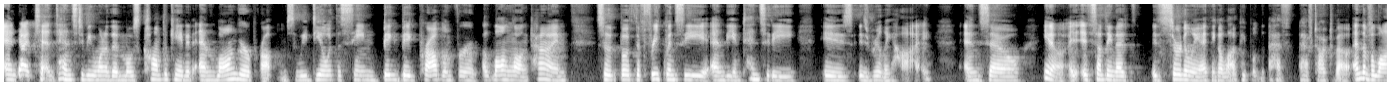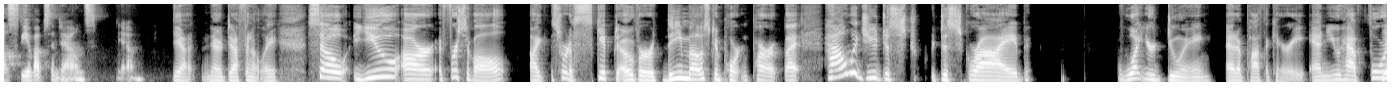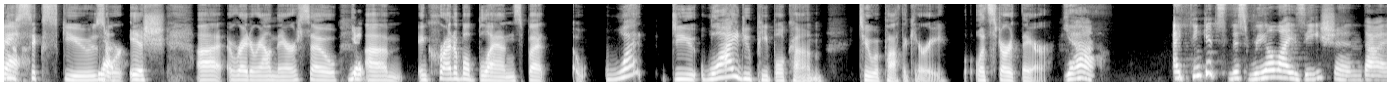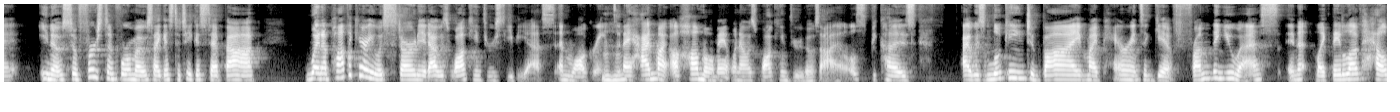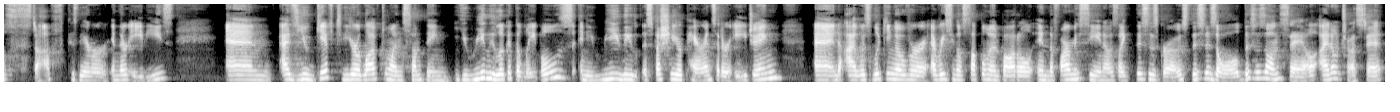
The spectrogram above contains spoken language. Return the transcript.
And that t- tends to be one of the most complicated and longer problems. So we deal with the same big, big problem for a long, long time. So both the frequency and the intensity is is really high. And so, you know, it- it's something that is certainly I think a lot of people have have talked about, and the velocity of ups and downs. Yeah. Yeah, no, definitely. So you are, first of all, I sort of skipped over the most important part, but how would you dest- describe what you're doing at Apothékary? And you have 46 SKUs Yeah. or ish, uh, right around there. So, Yep. um, incredible blends. But uh, what do you, why do people come to Apothékary? Let's start there. Yeah. I think it's this realization that, you know, so first and foremost, I guess to take a step back, when Apothékary was started, I was walking through CVS and Walgreens, Mhm. and I had my aha moment when I was walking through those aisles because I was looking to buy my parents a gift from the US. And like they love health stuff because they're in their 80s. And as you gift your loved one something, you really look at the labels and you really, especially your parents that are aging. And I was looking over every single supplement bottle in the pharmacy and I was like, this is gross. This is old. This is on sale. I don't trust it.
